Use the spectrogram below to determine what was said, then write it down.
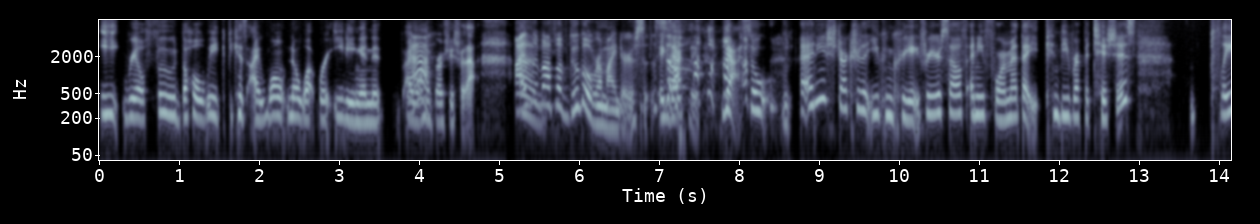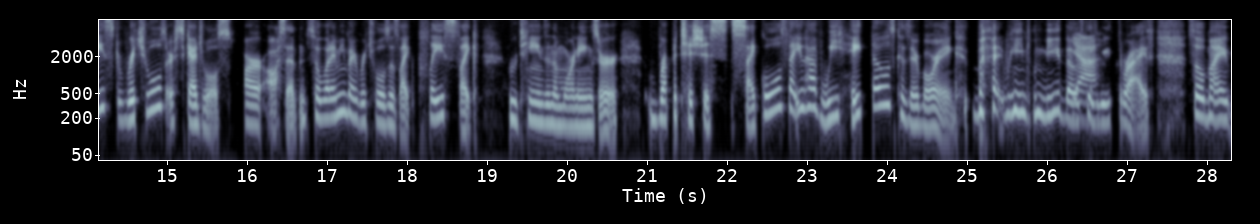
eat real food the whole week because i won't know what we're eating and it I won't have groceries for that. I live Um, off of Google reminders. so- Exactly. yeah. So any structure that you can create for yourself, any format that can be repetitious, placed rituals or schedules are awesome. So what I mean by rituals is like place like routines in the mornings or repetitious cycles that you have. We hate those because they're boring, but we need those because we thrive. So my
